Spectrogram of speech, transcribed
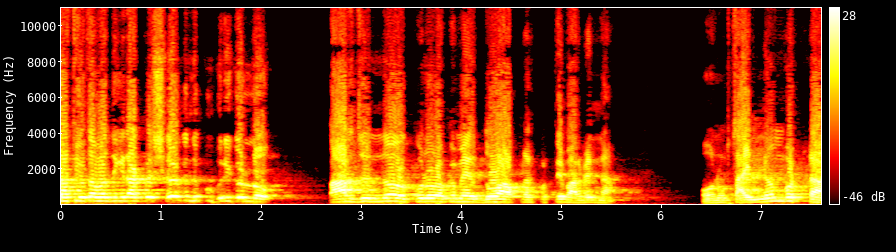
জাতীয়তাবাদ দিকে রাখবে সেও কিন্তু পুকুরি করল। তার জন্য কোন রকমের দোয়া আপনার করতে পারবেন না। অনু চার নম্বরটা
